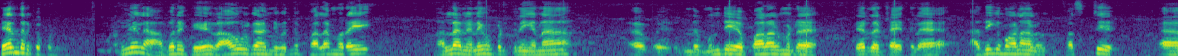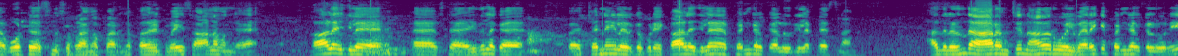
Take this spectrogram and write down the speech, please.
தேர்ந்தெடுக்கப்படுது. இல்லை இல்லை அவருக்கு ராகுல் காந்தி வந்து பல முறை நல்லா நினைவுபடுத்தினீங்கன்னா இந்த முந்தைய பாராளுமன்ற தேர்தல் டயத்தில் அதிகமான அளவுக்கு ஃபஸ்ட்டு ஓட்டர்ஸ்னு சொல்கிறாங்க பாருங்கள் பதினெட்டு வயசு ஆனவங்க காலேஜில் இதில் க இப்போ சென்னையில் இருக்கக்கூடிய காலேஜில் பெண்கள் கல்லூரியில் பேசினாங்க. அதிலிருந்து ஆரம்பித்து நாகர்கோவில் வரைக்கும் பெண்கள் கல்லூரி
